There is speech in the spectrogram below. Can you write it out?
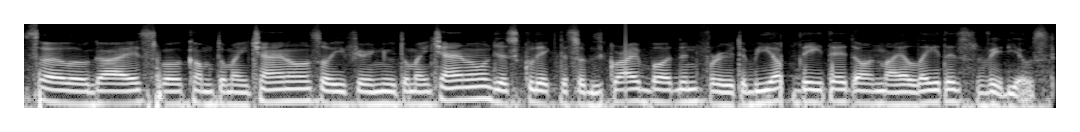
So hello guys, welcome to my channel. So if you're new to my channel, just click the subscribe button for you to be updated on my latest videos.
